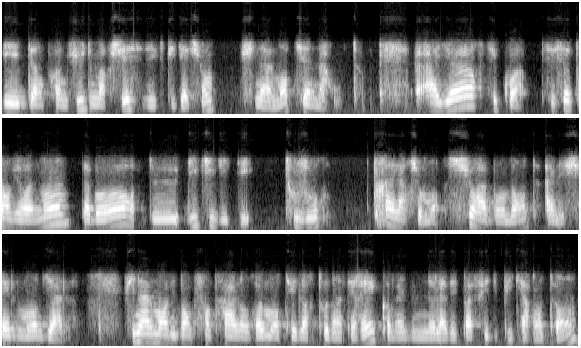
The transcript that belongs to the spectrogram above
Et d'un point de vue du marché, ces explications finalement tiennent la route. Ailleurs, c'est quoi? C'est cet environnement d'abord de liquidité, toujours très largement surabondante à l'échelle mondiale. Finalement, les banques centrales ont remonté leur taux d'intérêt comme elles ne l'avaient pas fait depuis 40 ans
